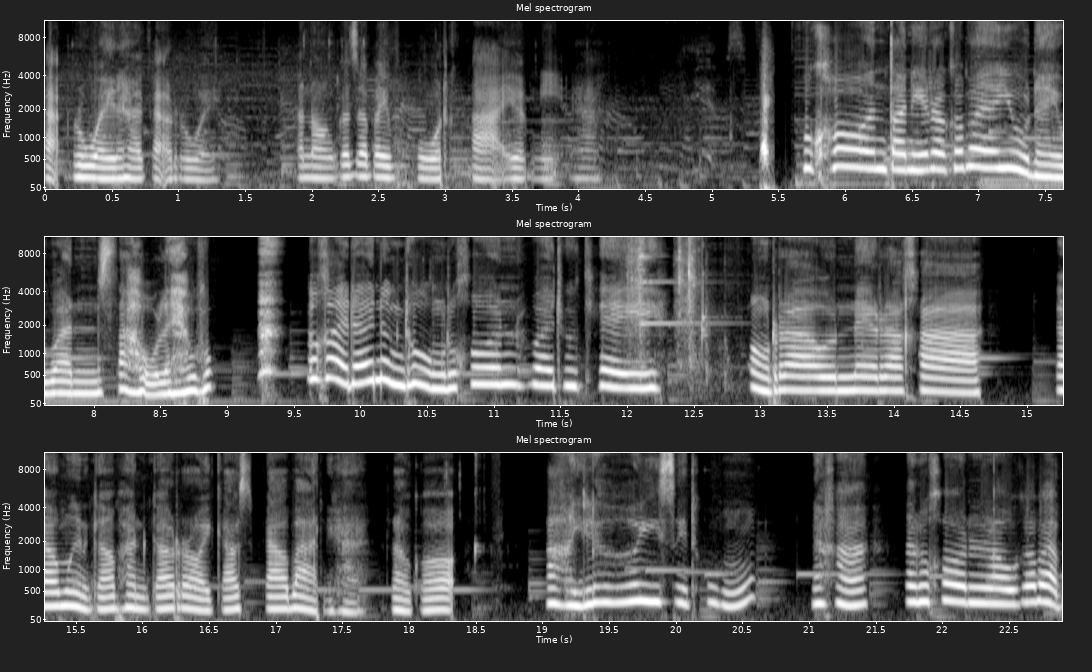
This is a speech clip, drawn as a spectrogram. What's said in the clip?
กะรวยนะคะกะรวยแล้วน้องก็จะไปโพสต์ขายแบบนี้นะคะทุกคนตอนนี้เราก็มาอยู่ในวันเสาร์แล้ว ก็ขายได้หนึ่งถุงทุกคน Y2K ของเราในราคา 99,999 บาทนะคะ เราก็ขายเลยใส่ถุงนะคะ แล้วทุกคนเราก็แบบ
